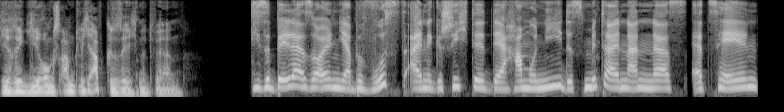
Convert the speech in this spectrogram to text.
die regierungsamtlich abgesegnet werden. Diese Bilder sollen ja bewusst eine Geschichte der Harmonie, des Miteinanders erzählen.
